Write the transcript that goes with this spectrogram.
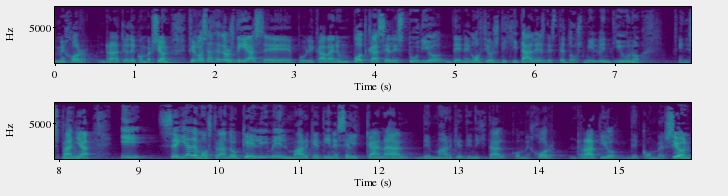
mejor ratio de conversión. Fijaos, hace dos días eh, publicaba en un podcast el estudio de negocios digitales de este 2021 en España y seguía demostrando que el email marketing es el canal de marketing digital con mejor ratio de conversión.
